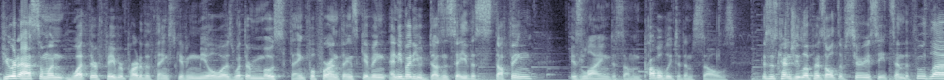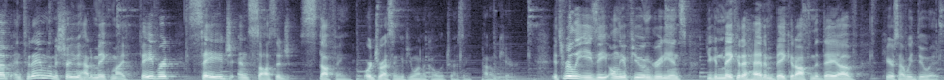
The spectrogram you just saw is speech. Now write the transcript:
If you were to ask someone what their favorite part of the Thanksgiving meal was, what they're most thankful for on Thanksgiving, anybody who doesn't say the stuffing is lying to someone, probably to themselves. This is Kenji Lopez Alt of Serious Eats and the Food Lab, and today I'm going to show you how to make my favorite sage and sausage stuffing, or dressing if you want to call it dressing, I don't care. It's really easy, only a few ingredients. You can make it ahead and bake it off on the day of. Here's how we do it.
